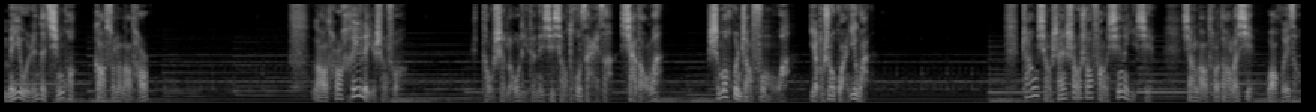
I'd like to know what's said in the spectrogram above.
没有人的情况告诉了老头。老头嘿了一声说。都是楼里的那些小兔崽子瞎捣乱，什么混账父母啊，也不说管一管。张小山稍稍放心了一些，向老头道了谢，往回走。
